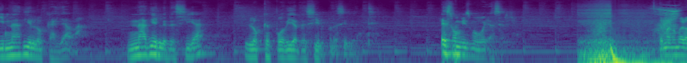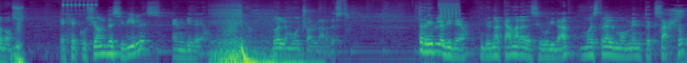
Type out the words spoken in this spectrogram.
Y nadie lo callaba. Nadie le decía lo que podía decir, presidente. Eso mismo voy a hacer yo. Tema número 2. Ejecución de civiles en video. Duele mucho hablar de esto terrible video de una cámara de seguridad muestra el momento exacto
